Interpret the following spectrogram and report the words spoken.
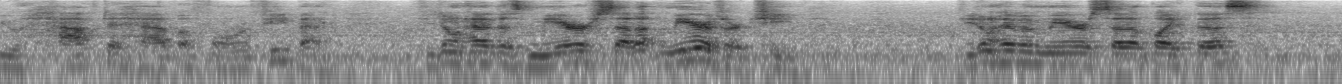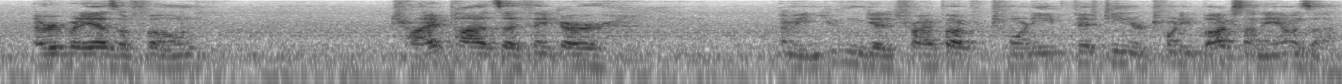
you have to have a form of feedback. If you don't have this mirror set up, mirrors are cheap. If you don't have a mirror set up like this, everybody has a phone, tripods I think are, I mean, you can get a tripod for 20, 15 or 20 bucks on Amazon.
